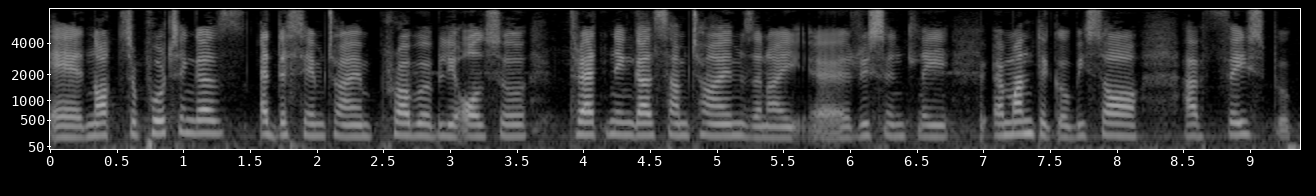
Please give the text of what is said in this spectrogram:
uh, not supporting us at the same time probably also threatening us sometimes and i uh, recently a month ago we saw a facebook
